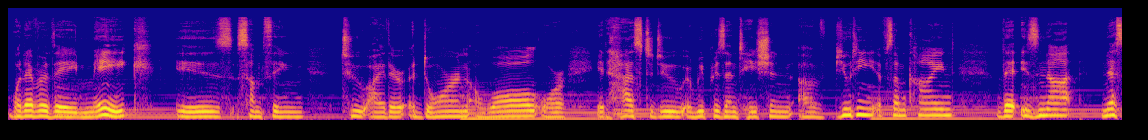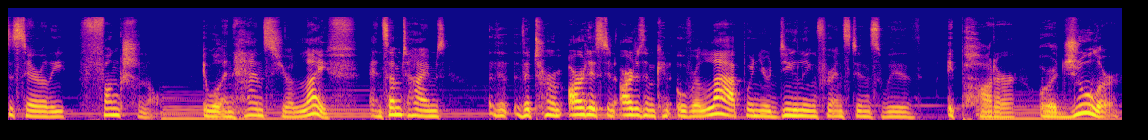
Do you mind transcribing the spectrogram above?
whatever they make, is something to either adorn a wall or it has to do a representation of beauty of some kind that is not necessarily functional. It will enhance your life. And sometimes the, the term artist and artisan can overlap when you're dealing, for instance, with a potter or a jeweler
